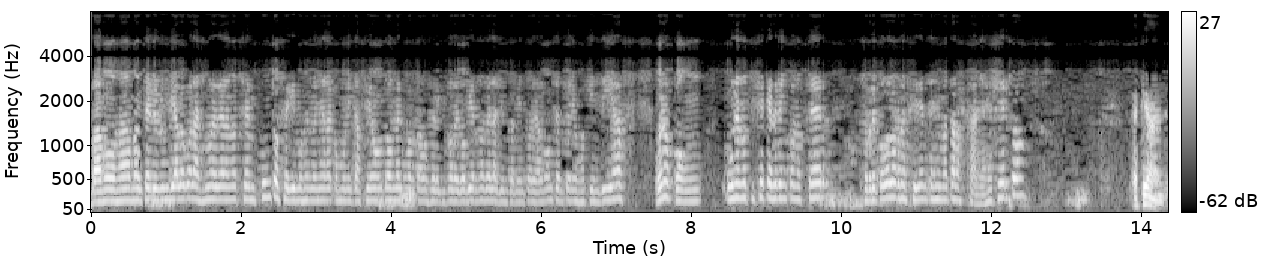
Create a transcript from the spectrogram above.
Vamos a mantener un diálogo a las 9 de la noche en punto. Seguimos en mañana comunicación con el portavoz del equipo de gobierno del Ayuntamiento de Almonte, Antonio Joaquín Díaz. Bueno, con una noticia que deben conocer sobre todo los residentes en Matalascañas, ¿es cierto? Efectivamente.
